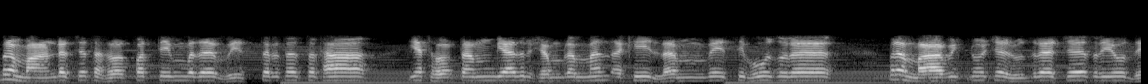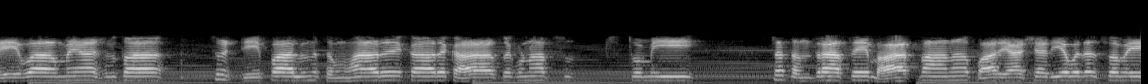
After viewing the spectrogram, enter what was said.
ब्रह्माण्डस्य तथोत्पत्तिं वद विस्तरतस्तथा यथोक्तं यादृशं ब्रह्मन् अखिलं वेत्सि भूसुर। ब्रह्मा विष्णु च रुद्र च त्रयो देवा मया श्रुता। सृष्टिपालन संहार कारका सगुणात्स्त्वमी स्वतन्त्रास्ते महात्मान पार्याश्चर्य वदस्व मे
